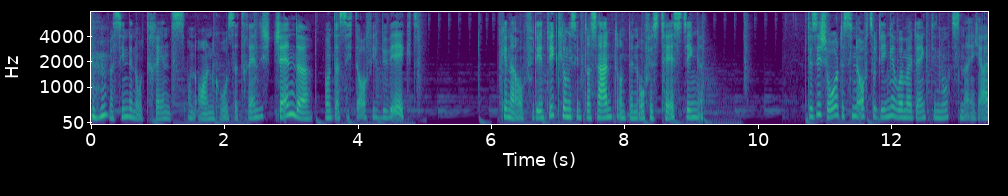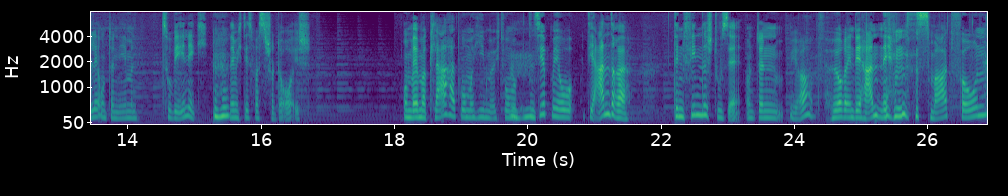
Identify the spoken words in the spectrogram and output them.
Mhm. Was sind denn auch Trends? Und ein großer Trend ist Gender und dass sich da viel bewegt. Genau, für die Entwicklung ist interessant und dann auch fürs Testing. Das ist schon, das sind oft so Dinge, wo man denkt, die nutzen eigentlich alle Unternehmen zu wenig, mhm. nämlich das, was schon da ist. Und wenn man klar hat, wo man hin möchte, wo man, mhm. dann sieht man ja die anderen, dann findest du sie und dann, ja, Hörer in die Hand nehmen, Smartphone,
